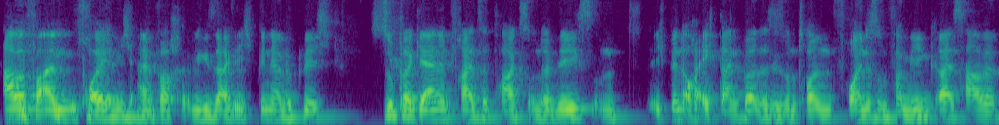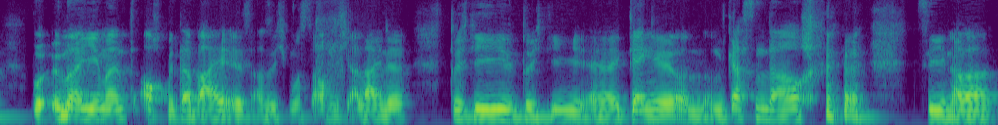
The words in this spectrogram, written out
Aber vor allem freue ich mich einfach, wie gesagt, ich bin ja wirklich super gerne in Freizeitparks unterwegs und ich bin auch echt dankbar, dass ich so einen tollen Freundes- und Familienkreis habe, wo immer jemand auch mit dabei ist. Also ich musste auch nicht alleine durch die, durch die äh, Gänge und, und Gassen da auch ziehen. Aber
